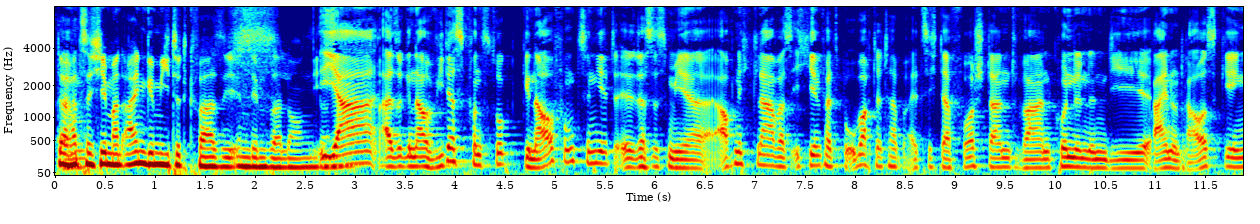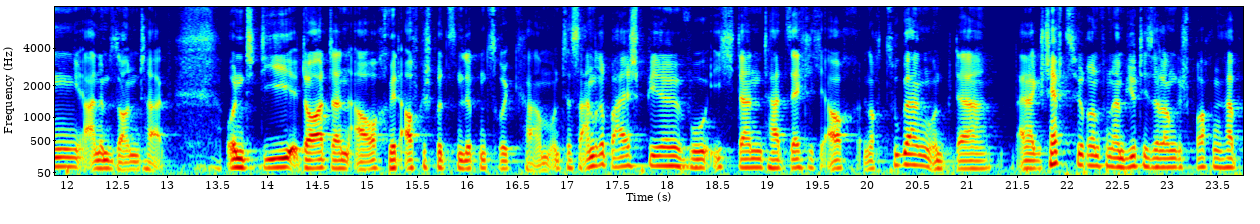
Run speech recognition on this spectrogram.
Da ähm, hat sich jemand eingemietet quasi in dem Salon. Dann. Ja, also genau wie das Konstrukt genau funktioniert, äh, das ist mir auch nicht klar. Was ich jedenfalls beobachtet habe, als ich davor stand, waren Kundinnen, die rein und raus gingen an einem Sonntag und die dort dann auch mit aufgespritzten Lippen zurückkamen. Und das andere Beispiel, wo ich dann tatsächlich auch noch Zugang und mit der einer Geschäftsführerin von einem Beauty-Salon gesprochen habe,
